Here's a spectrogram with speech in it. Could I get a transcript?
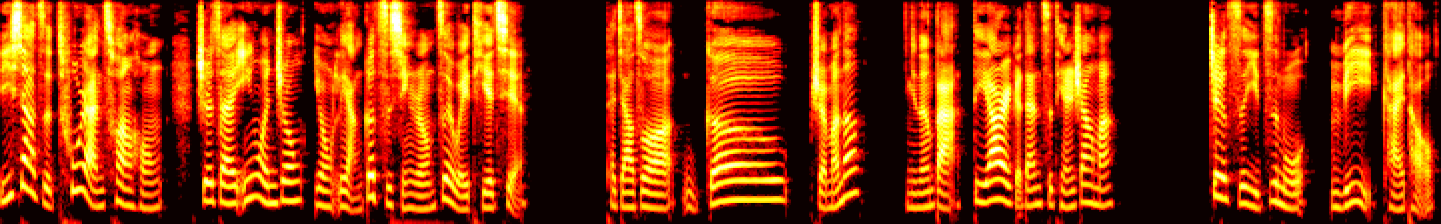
一下子突然窜红，这在英文中用两个词形容最为贴切，它叫做 “go” 什么呢？你能把第二个单词填上吗？这个词以字母 V 开头。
